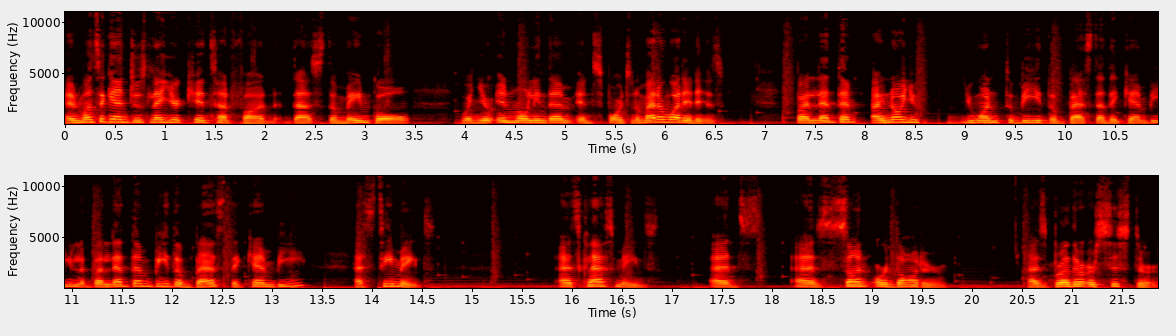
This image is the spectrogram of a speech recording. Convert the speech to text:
And once again, just let your kids have fun. That's the main goal when you're enrolling them in sports, no matter what it is. But let them I know you you want to be the best that they can be, but let them be the best they can be as teammates as classmates, as as son or daughter, as brother or sister.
